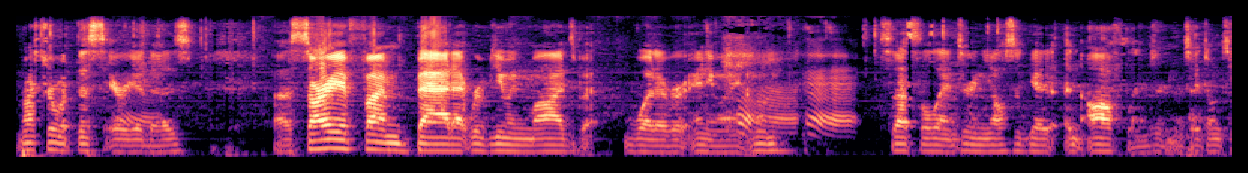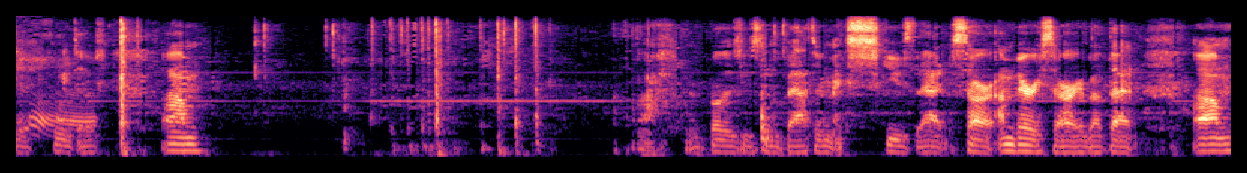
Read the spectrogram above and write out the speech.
I'm not sure what this area does. Uh, sorry if I'm bad at reviewing mods, but whatever. Anyway, um, so that's the lantern. You also get an off lantern, which I don't see a point of. Um, ah, my brother's using the bathroom. Excuse that. Sorry, I'm very sorry about that. Um,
